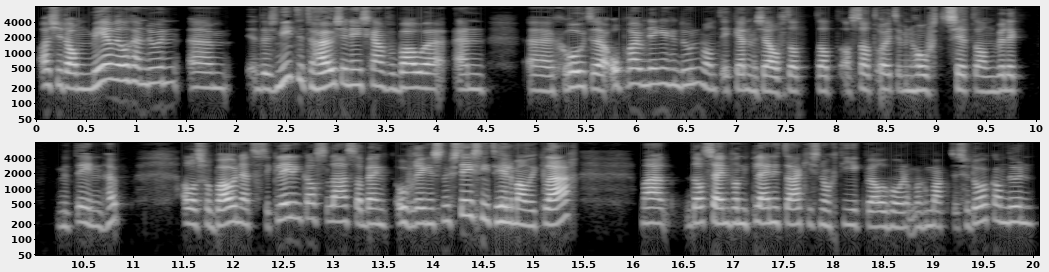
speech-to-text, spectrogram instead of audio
Als je dan meer wil gaan doen, um, dus niet het huis ineens gaan verbouwen en uh, grote opruimdingen gaan doen. Want ik ken mezelf, dat, dat als dat ooit in mijn hoofd zit, dan wil ik meteen hup, alles verbouwen. Net als de kledingkast laatst. Daar ben ik overigens nog steeds niet helemaal mee klaar. Maar dat zijn van die kleine taakjes nog die ik wel gewoon op mijn gemak tussendoor kan doen.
